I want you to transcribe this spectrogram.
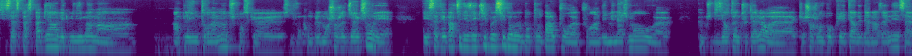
si ça ne se passe pas bien avec minimum un, un play-in tournament, je pense qu'ils euh, vont complètement changer de direction. Et, et, ça fait partie des équipes aussi dont, on parle pour, pour un déménagement ou, comme tu disais Antoine tout à l'heure, avec le changement de propriétaire des dernières années, ça,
